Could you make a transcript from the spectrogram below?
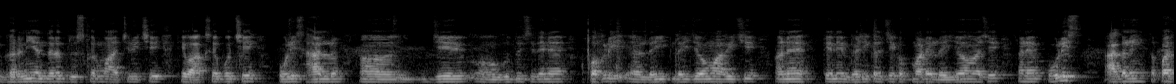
ઘરની અંદર જ દુષ્કર્મ આચર્યું છે તેવા આક્ષેપો છે. પોલીસ હાલ જે વૃદ્ધ છે તેને પકડી લઈ લઈ જવામાં આવી છે અને તેને મેડિકલ ચેકઅપ માટે લઈ જવામાં આવે છે અને પોલીસ આગળની તપાસ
